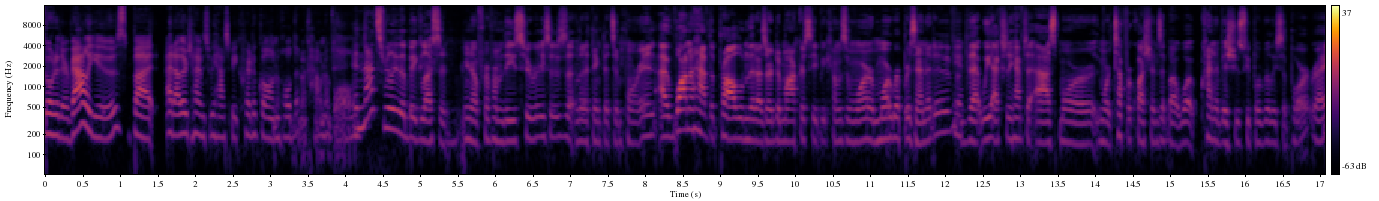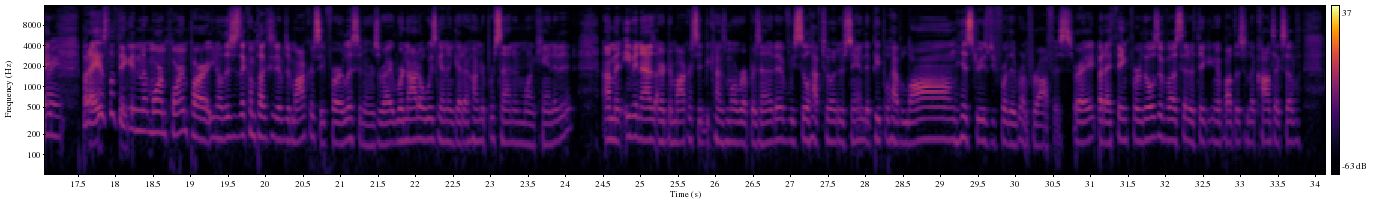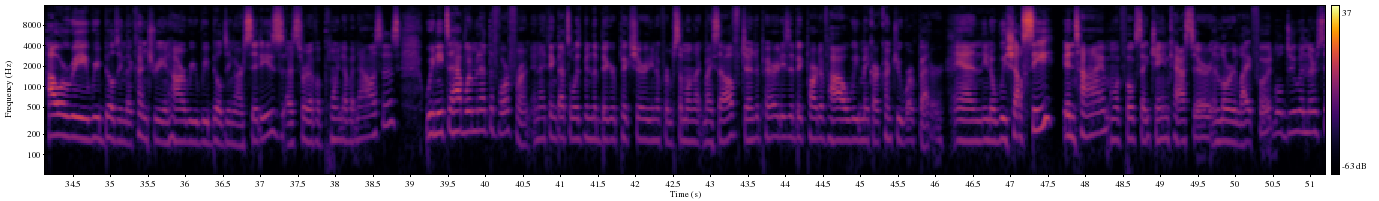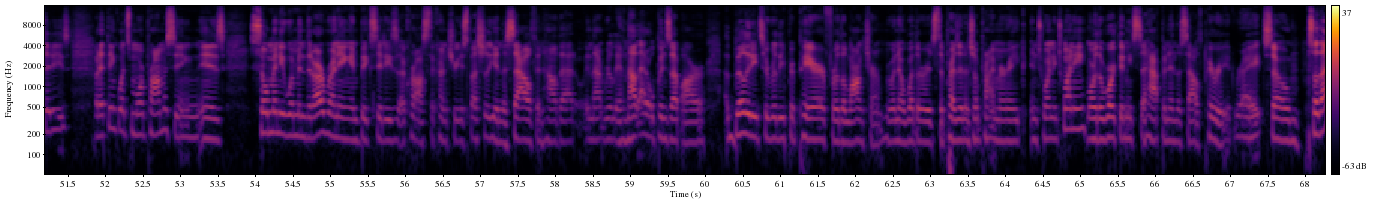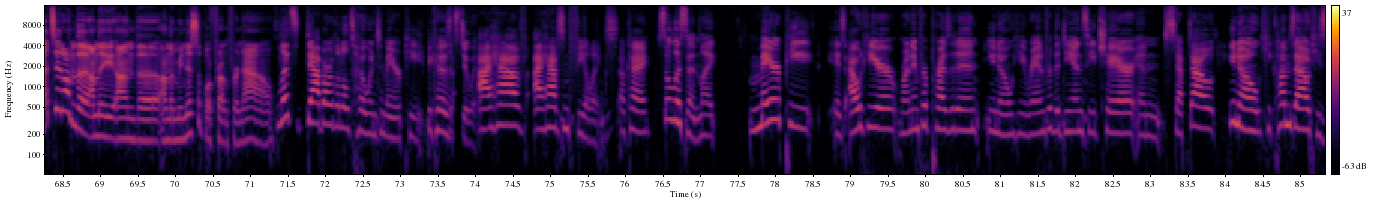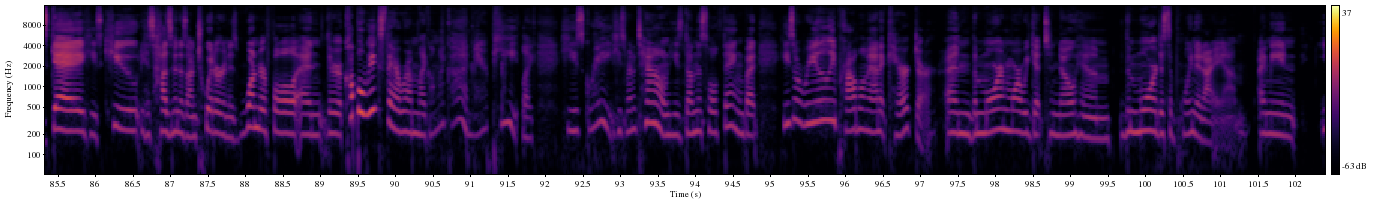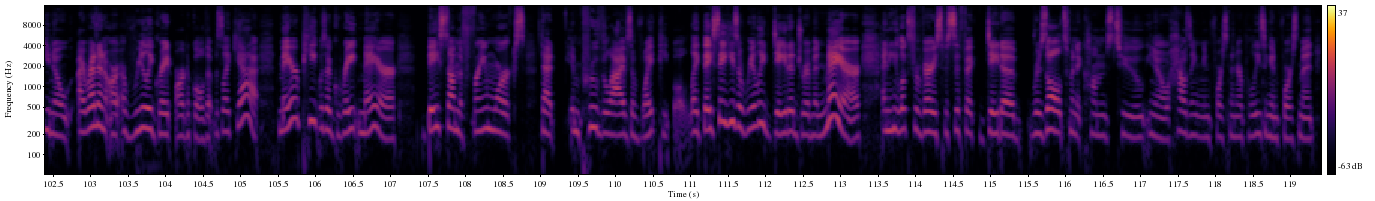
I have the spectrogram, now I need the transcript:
go to their values, but at other times we have to be critical and hold them accountable. And that's really the big lesson, you know, from, from these two races that I think that's important. I want to have the problem that as our democracy becomes more more representative, yeah. that we actually have to ask more more tougher questions about what kind of issues people really support, right? right. But I also think in the more important part, you know, this is the complexity of democracy for our listeners, right? We're not always going to get 100% in one candidate. Um, and even as our democracy becomes more representative, we still have to understand that people have long histories before they run for office, right? But I think for those of us that are thinking about this in the context of how are we rebuilding the country and how are we rebuilding our cities as sort of a point of analysis, we need to have women at the forefront. And I think that's always been the bigger picture, you know, from someone like myself. Gender parity is a big part of how we make our country work better. And, you know, we shall see in time what folks like Jane Castor and Lori Lightfoot will do in their cities. But I think what's more promising is so many women that are running in big cities across the country, especially in the South, and how that and that really and how that opens up our ability to really prepare for the long term. You know, whether it's the presidential primary in 2020 or the work that needs to happen in the South period, right? So so that's it on the on the on the on the municipal front for now. Let's dab our little toe into Mayor Pete because Let's do it. I have I have some feelings, okay? So listen, like Mayor Pete is out here running for president. You know, he ran for the DNC chair and stepped out. You know, he comes out, he's gay, he's cute. His husband is on Twitter and is wonderful. And there are a couple weeks there where I'm like, oh my God, Mayor Pete, like, he's great. He's run a town, he's done this whole thing, but he's a really problematic character. And the more and more we get to know him, the more disappointed I am. I mean, you know, I read an, a really great article that was like, yeah, Mayor Pete was a great mayor based on the frameworks that improve the lives of white people. Like they say he's a really data driven mayor and he looks for very specific data results when it comes to, you know, housing enforcement or policing enforcement,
